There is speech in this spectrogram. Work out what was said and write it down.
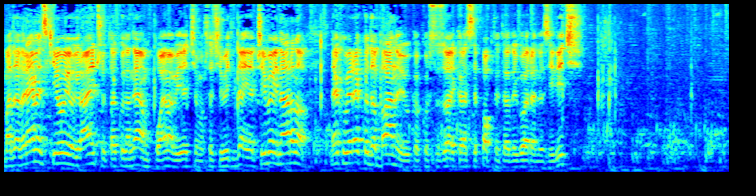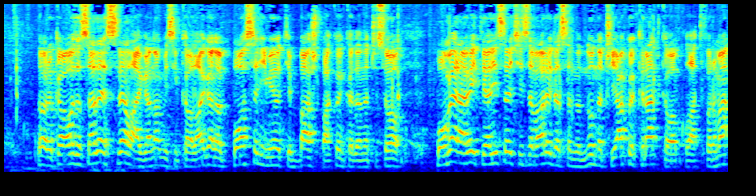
Mada vremenski ovo je ograničeno, tako da nemam pojma, vidjet ćemo što će biti. Da, inače imaju naravno, neko bi rekao da banuju, kako se zove, kada se popnete ovdje gore na zidić. Dobro, kao ovo sada je sve lagano, mislim kao lagano, posljednji minut je baš pakovan kada znači se ovo pomera, vidite, ja nisam već i zavario da sam na dnu, znači jako je kratka ova platforma.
